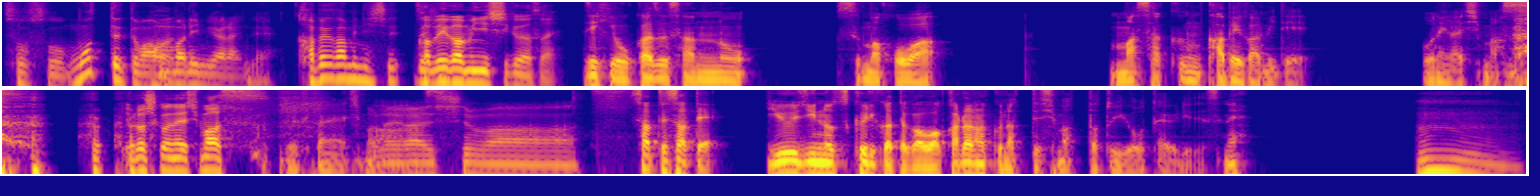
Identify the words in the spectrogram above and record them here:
そうそう。持っててもあんまり意味がないんで、壁紙にして。壁紙にしてください。ぜひ、おかずさんのスマホは、まさくん壁紙でお願いします。よ よろしくお願いします。ろしくお願いしおます。願いします。さてさて、友人の作り方がわからなくなってしまったというお便りですね。うん。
